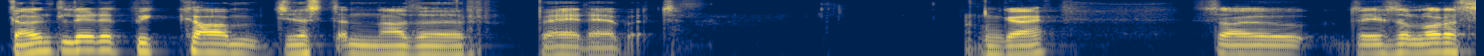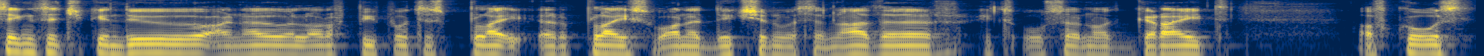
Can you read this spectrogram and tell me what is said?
don't let it become just another bad habit. Okay. So there's a lot of things that you can do. I know a lot of people just play replace one addiction with another. It's also not great. Of course,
